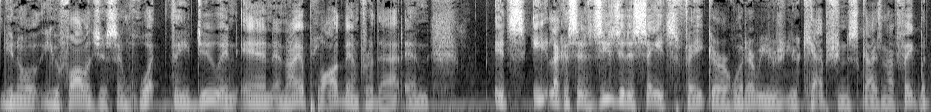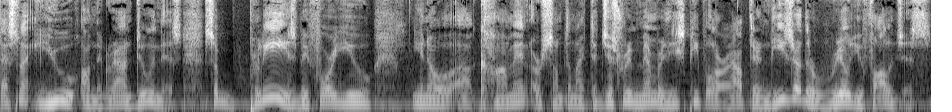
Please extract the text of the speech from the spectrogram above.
you know, ufologists and what they do. And, and, and I applaud them for that. And, it's like I said, it's easy to say it's fake or whatever you're, you're. This guy's not fake, but that's not you on the ground doing this. So please, before you, you know, uh, comment or something like that, just remember these people are out there, and these are the real ufologists.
